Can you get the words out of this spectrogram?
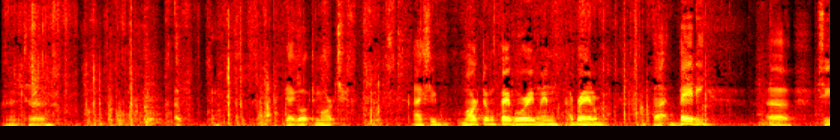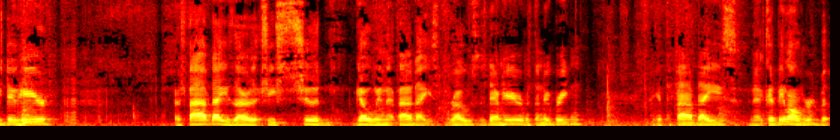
But, uh, oh. Gotta go up to March. I actually marked them February when I bred them. But Betty, uh, she's due here. There's five days there that she should go in that five days. Rose is down here with the new breeding. I get the five days. Now it could be longer, but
